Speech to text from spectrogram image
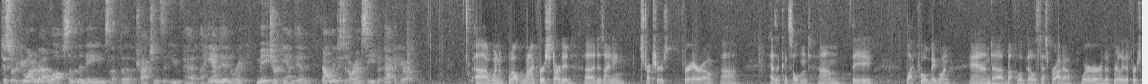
just sort of if you want to rattle off some of the names of the attractions that you've had a hand in or major hand in, not only just at RMC, but back at Arrow. Uh, when, well, when I first started uh, designing structures for Arrow uh, as a consultant, um, the Blackpool big one, and uh, Buffalo Bills Desperado were the, really the first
